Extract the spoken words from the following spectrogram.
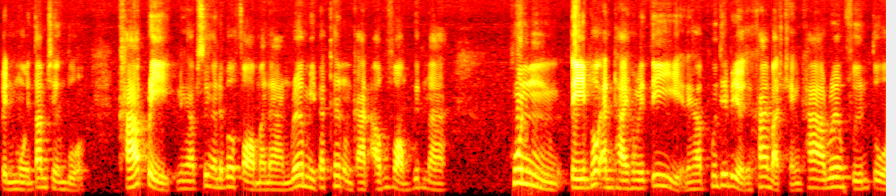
เป็นมวยตั้มเชิงบวก ค้าปลีกนะครับซึ่ง underperform มานานเริ่มมี pattern ของการ outperform ขึ้นมา หุ้นตีมพวก anti-commodity นะครับหุ้นที่ประโยชน์จากค่าบาทแข็งค่าเริ่มฟื้นตัว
